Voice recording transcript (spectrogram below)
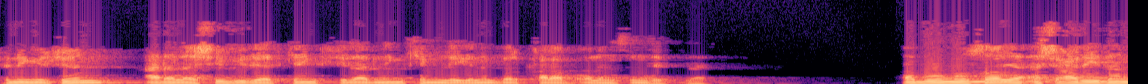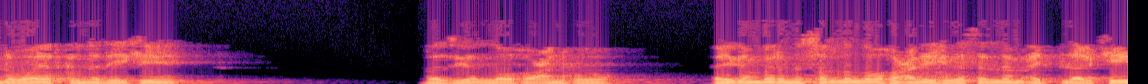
Shuning uchun aralashib yurayotgan kishilarning kimligini bir qarab olinsin dedilar. Abu musoya ashariydan rivoyat qilinadiki roziyallohu anhu payg'ambarimiz sollallohu alayhi vasallam aytdilarki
